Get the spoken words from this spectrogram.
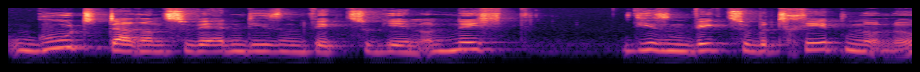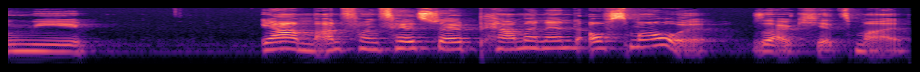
gut darin zu werden, diesen Weg zu gehen und nicht diesen Weg zu betreten und irgendwie, ja, am Anfang fällst du halt permanent aufs Maul, sag ich jetzt mal.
